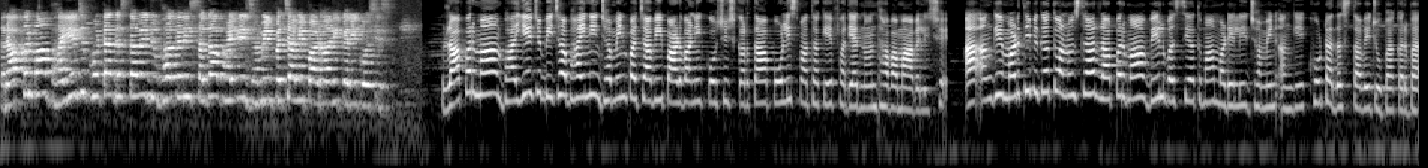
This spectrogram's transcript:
ભાઈએ જ ખોટા દસ્તાવેજ ઊભા કરી સગા ભાઈની જમીન પચાવી પાડવાની કરી કોશિશ. રાપરમાં ભાઈએ જ બીજા ભાઈની જમીન પચાવી પાડવાની કોશિશ કરતા પોલીસ મથકે ફરિયાદ નોંધાવવામાં આવેલી છે. આ અંગે મળતી વિગતો અનુસાર રાપરમાં વેલ વસિયતમાં મળેલી જમીન અંગે ખોટા દસ્તાવેજ ઊભા કરવા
